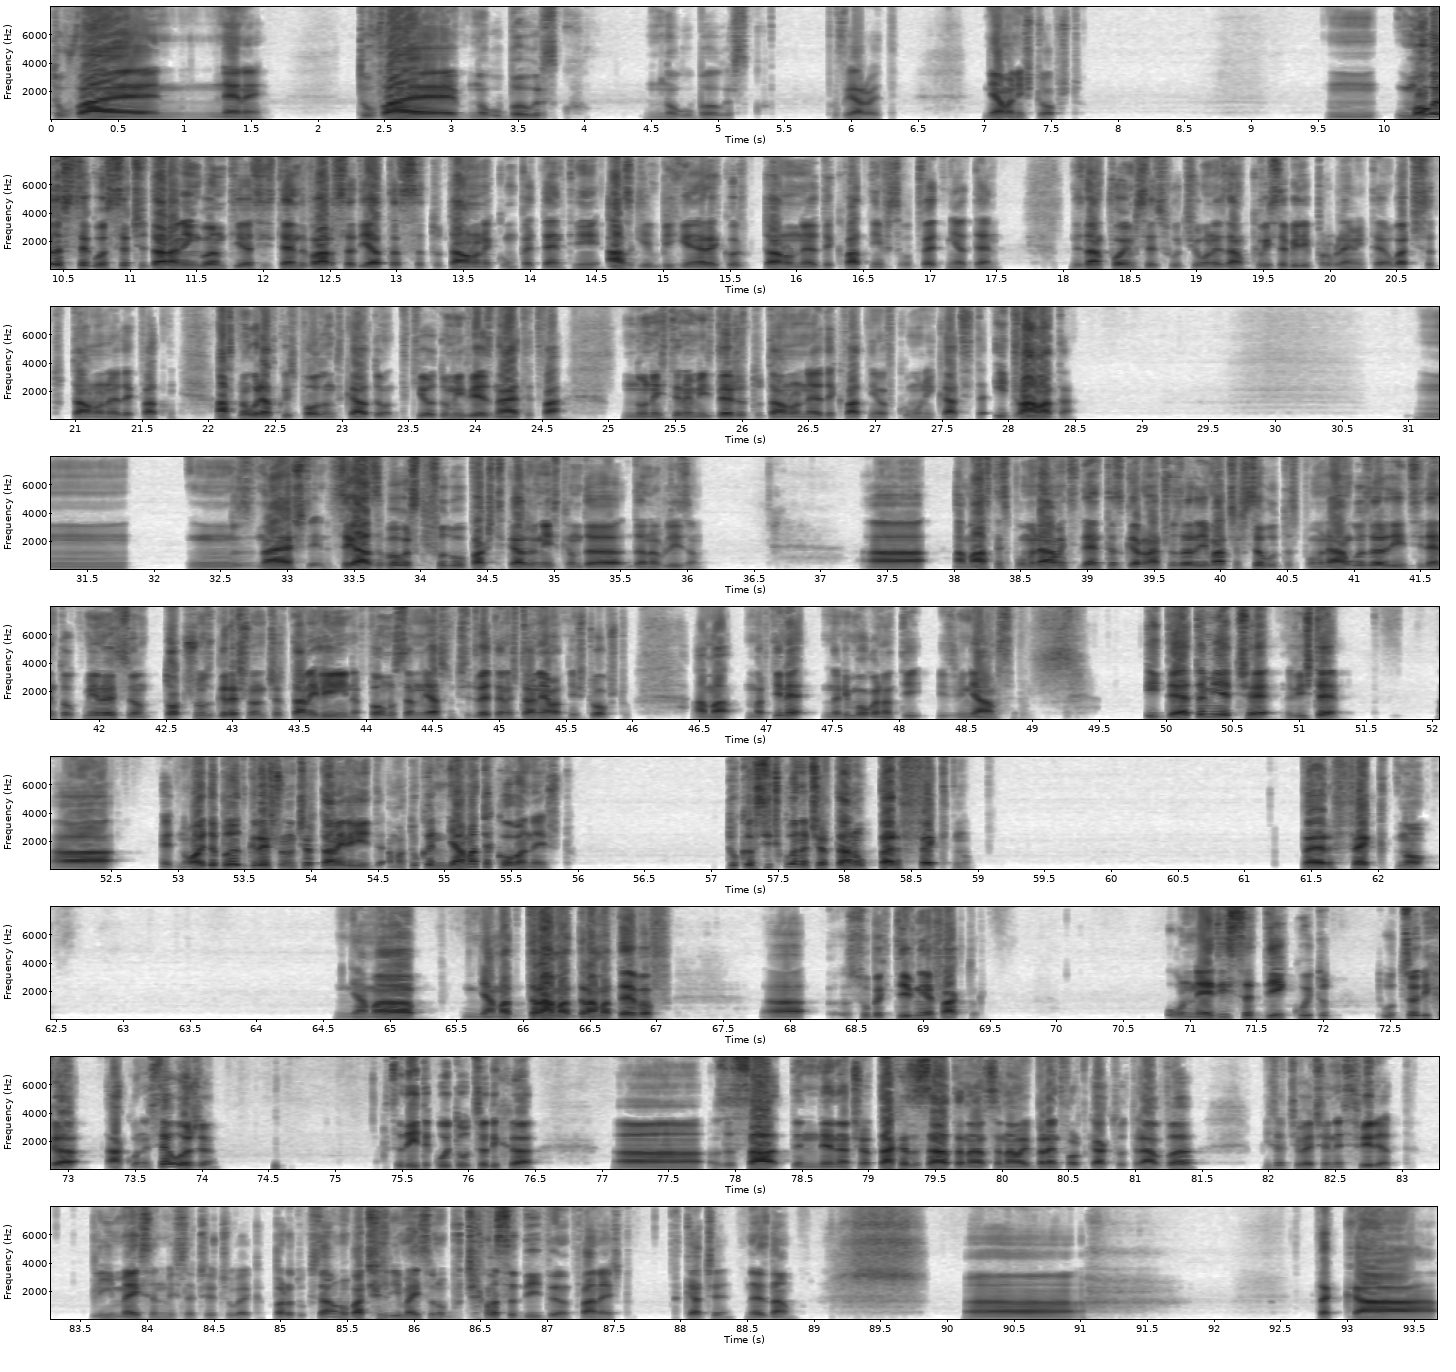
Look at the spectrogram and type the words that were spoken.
това е... Не, не. Това е много българско. Много българско. Повярвайте. Няма нищо общо мога да се съглася, че Даран Ингланд и асистент Вар съдията са тотално некомпетентни. Аз ги бих ги нарекал тотално неадекватни в съответния ден. Не знам какво им се е случило, не знам какви са били проблемите, обаче са тотално неадекватни. Аз много рядко използвам такива думи, вие знаете това, но наистина ми изглеждат тотално неадекватни в комуникацията. И двамата. Знаеш ли, сега за български футбол пак ще кажа, не искам да, да навлизам. А, Ама аз не споменавам инцидента с Гарначо заради мача в събота. Споменавам го заради инцидента от миналия сезон. Точно с грешно начертани линии. Напълно съм ясно, че двете неща нямат нищо общо. Ама, Мартине, нали мога на ти? Извинявам се. Идеята ми е, че, вижте, а, едно е да бъдат грешно начертани линиите, ама тук няма такова нещо. Тук всичко е начертано перфектно. Перфектно. Няма, няма драма. Драмата е в а, субективния фактор. Онези съди, които отсъдиха, ако не се лъжа, съдиите, които отсъдиха а, за, не начертаха засадата на Арсенал и Брентфорд както трябва, мисля, че вече не свирят. Ли Мейсън мисля, че е човек. Парадоксално, обаче Ли Мейсън обучава съдиите на това нещо. Така че, не знам. А, така.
